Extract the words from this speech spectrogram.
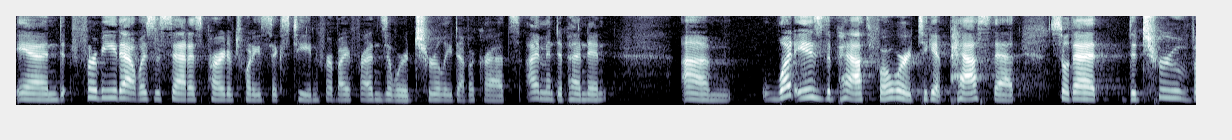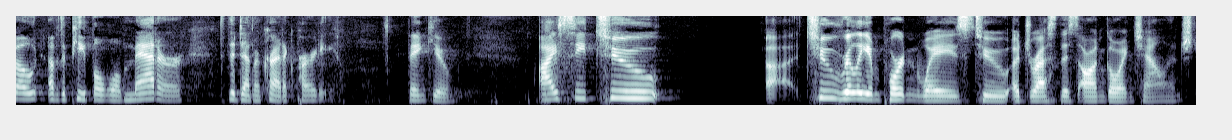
And for me, that was the saddest part of 2016 for my friends that were truly Democrats. I'm independent. Um, what is the path forward to get past that so that the true vote of the people will matter to the Democratic Party? Thank you. I see two, uh, two really important ways to address this ongoing challenge.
